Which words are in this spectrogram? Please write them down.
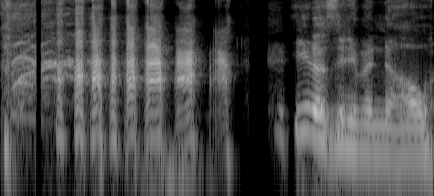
he doesn't even know.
